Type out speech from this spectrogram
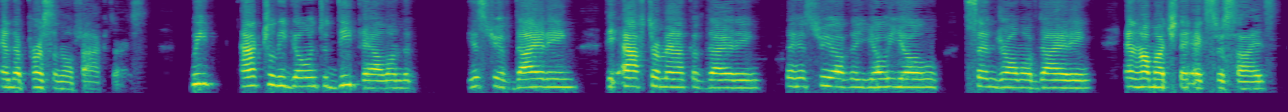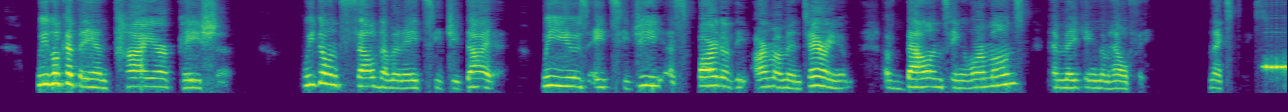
and their personal factors. We actually go into detail on the history of dieting, the aftermath of dieting, the history of the yo-yo syndrome of dieting, and how much they exercise. We look at the entire patient. We don't sell them an HCG diet. We use HCG as part of the armamentarium of balancing hormones and making them healthy. Next, please.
